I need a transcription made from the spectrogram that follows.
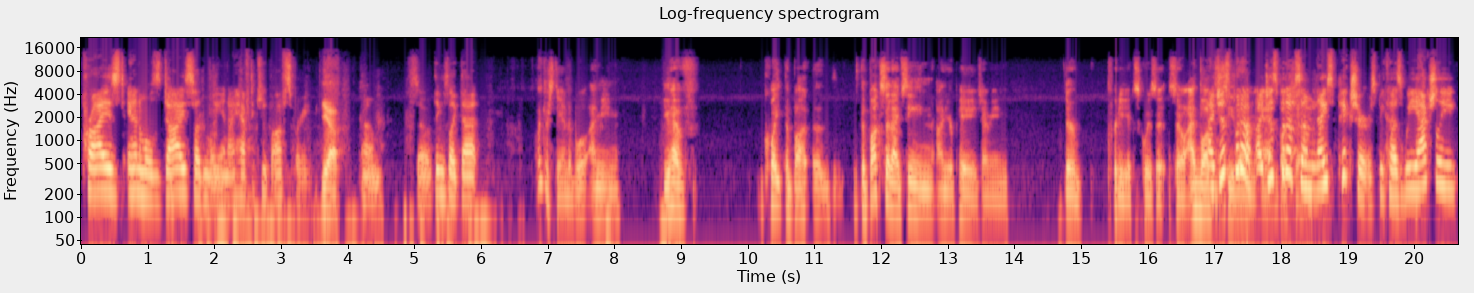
prized animals dies suddenly, and I have to keep offspring. yeah, Um, so things like that. Understandable. I mean, you have quite the buck. Uh, the bucks that I've seen on your page. I mean, they're pretty exquisite. So I'd love. I to just see put up I just put up Show. some nice pictures because we actually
